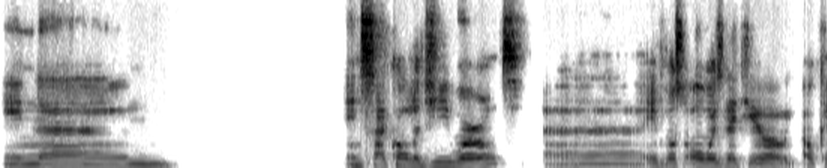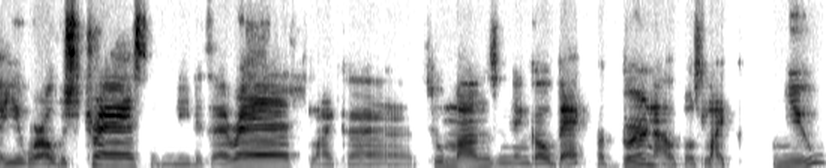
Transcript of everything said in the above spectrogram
in um, in psychology world. Uh, it was always that you okay you were overstressed and you needed a rest like uh, two months and then go back. But burnout was like new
